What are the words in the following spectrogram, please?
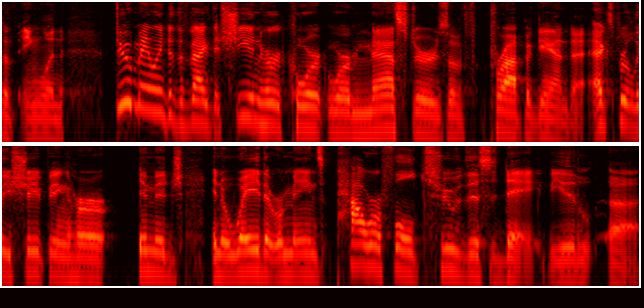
of England, due mainly to the fact that she and her court were masters of propaganda, expertly shaping her image in a way that remains powerful to this day. The uh,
